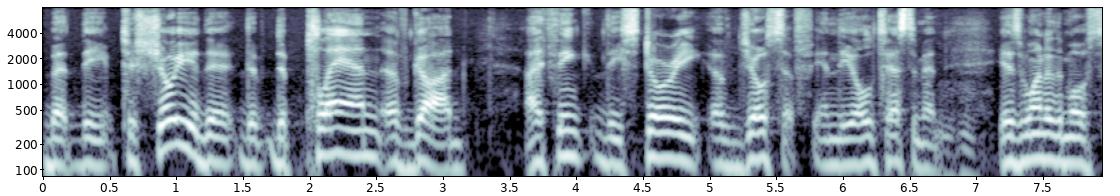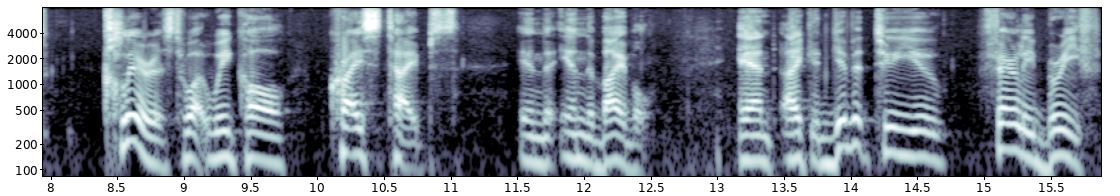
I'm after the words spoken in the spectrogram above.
But the, to show you the, the, the, plan of God, I think the story of Joseph in the Old Testament mm-hmm. is one of the most clearest, what we call Christ types in the, in the Bible. And I could give it to you fairly brief,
